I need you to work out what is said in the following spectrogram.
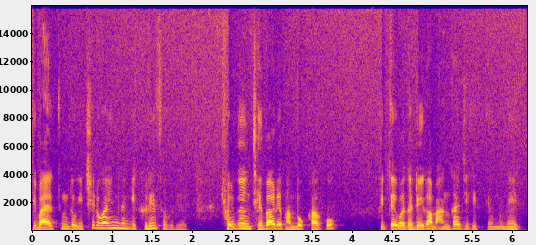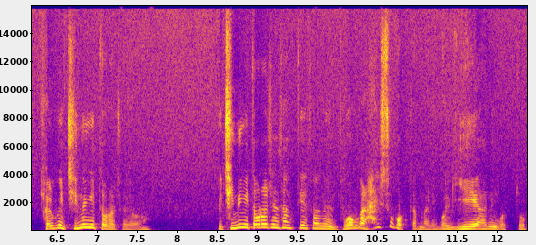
이 마약 중독이 치료가 힘든 게 그래서 그래요. 결국엔 재발을 반복하고 그때마다 뇌가 망가지기 때문에 결국엔 지능이 떨어져요. 그 지능이 떨어진 상태에서는 무언가를 할 수가 없단 말이에요. 뭘 이해하는 것도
